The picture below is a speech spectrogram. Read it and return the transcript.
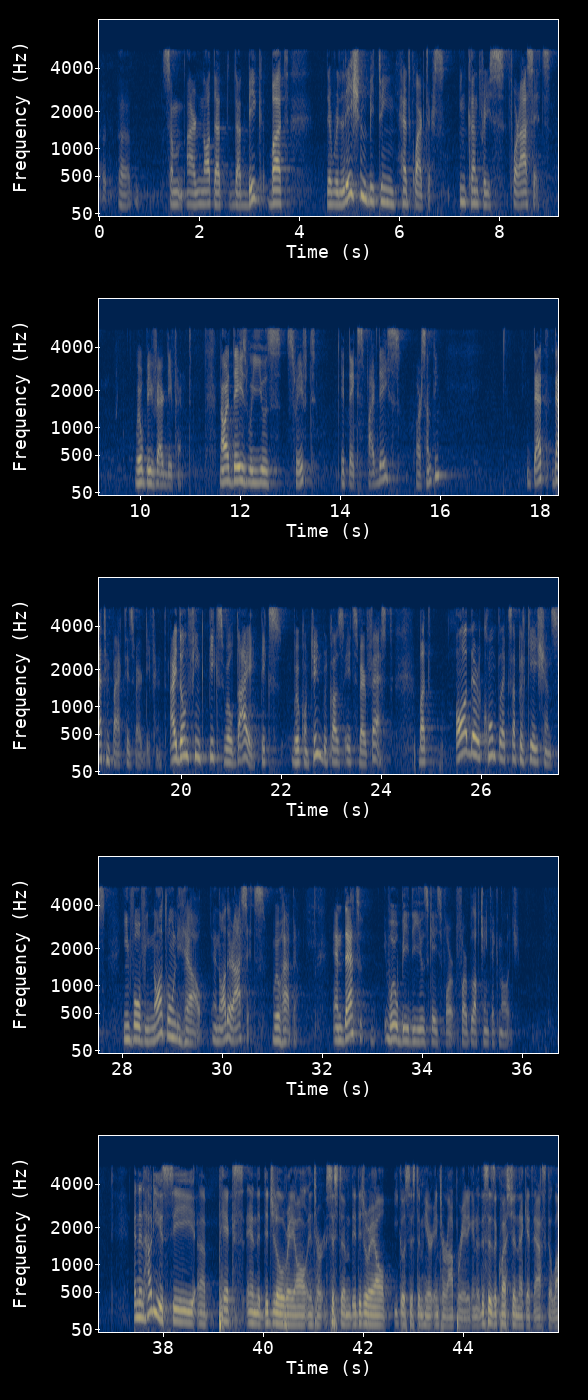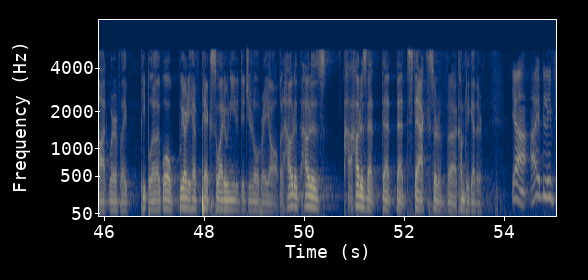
uh, some are not that, that big, but the relation between headquarters in countries for assets will be very different. Nowadays, we use Swift. It takes five days or something. That, that impact is very different. I don't think PIX will die. PIX will continue because it's very fast. But other complex applications involving not only real and other assets will happen. And that will be the use case for, for blockchain technology. And then how do you see uh, PIX and the digital real inter system, the digital real ecosystem here interoperating? And this is a question that gets asked a lot where like people are like, well, we already have PIX, so why do we need a digital real? But how, do, how does, how does that, that, that stack sort of uh, come together? Yeah, I believe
